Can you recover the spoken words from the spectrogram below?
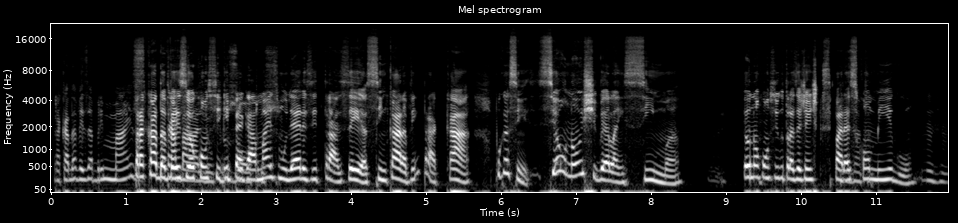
Para cada vez abrir mais. Para cada vez eu conseguir pegar outros. mais mulheres e trazer assim, cara, vem para cá. Porque assim, se eu não estiver lá em cima, eu não consigo trazer gente que se parece Exato. comigo. Uhum.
